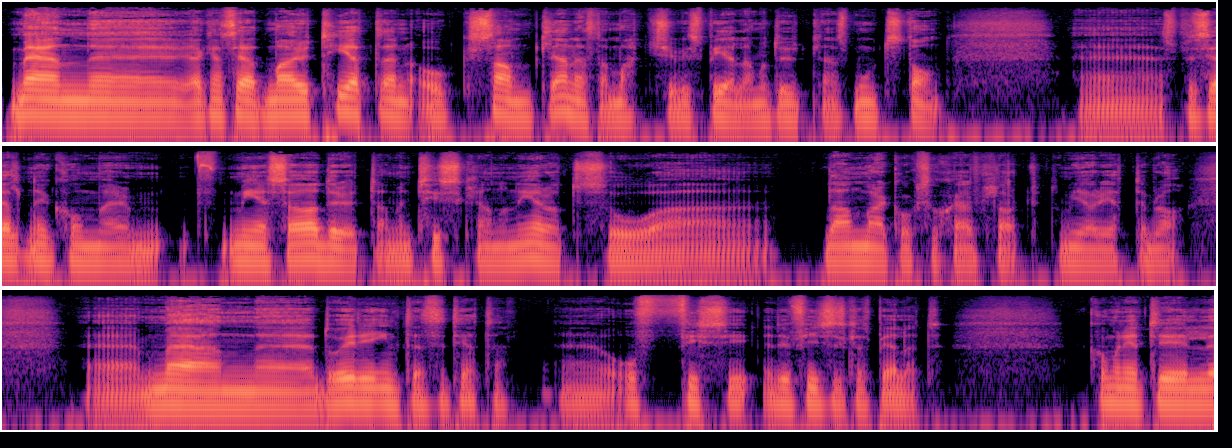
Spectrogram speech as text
men eh, jag kan säga att majoriteten och samtliga nästan matcher vi spelar mot utländskt motstånd eh, Speciellt när vi kommer mer söderut, ja, men Tyskland och neråt så eh, Danmark också självklart, de gör det jättebra. Eh, men eh, då är det intensiteten eh, och fysi det fysiska spelet. Kommer ner till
